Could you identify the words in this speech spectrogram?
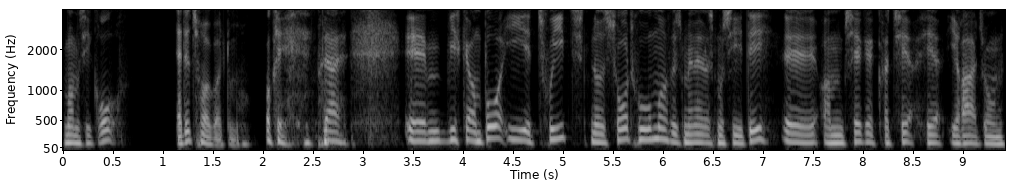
må man sige grå? Ja, det tror jeg godt, du må. Okay. Der, øh, vi skal ombord i et tweet, noget sort humor, hvis man ellers må sige det, øh, om cirka et kvarter her i radioen.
